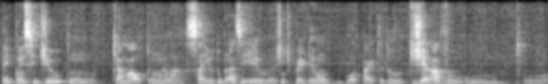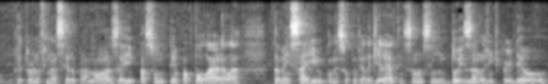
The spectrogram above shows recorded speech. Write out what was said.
Aí coincidiu com que a Maltron ela saiu do Brasil, a gente perdeu uma boa parte do que gerava o, o, retorno financeiro para nós. Aí passou um tempo a Polar ela também saiu, começou com venda direta. Então assim, em dois anos a gente perdeu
